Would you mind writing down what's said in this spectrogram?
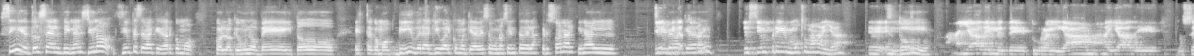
Sí, entonces al final, si uno siempre se va a quedar como con lo que uno ve y todo, esto como vibra que igual como que a veces uno siente de las personas, al final siempre va a quedar ahí. Es siempre ir mucho más allá eh, en Sí. todo. Más allá de, de tu realidad, más allá de, no sé,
